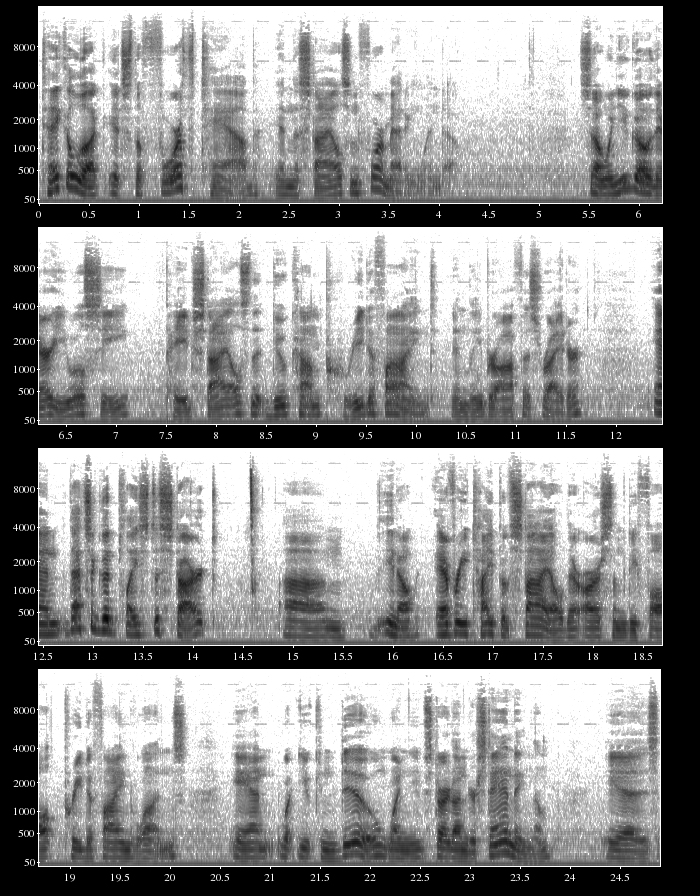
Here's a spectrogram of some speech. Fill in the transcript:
take a look. It's the fourth tab in the Styles and Formatting window. So when you go there, you will see page styles that do come predefined in LibreOffice Writer. And that's a good place to start. Um, you know, every type of style, there are some default predefined ones. And what you can do when you start understanding them is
